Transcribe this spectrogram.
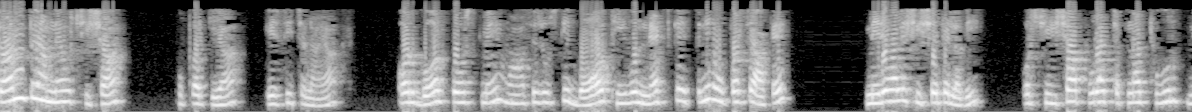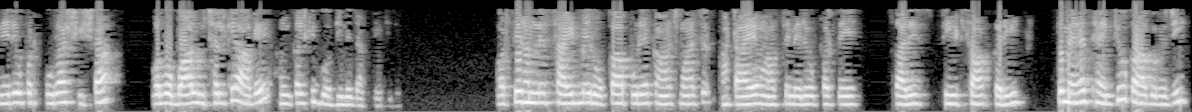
टर्न पे हमने वो शीशा ऊपर किया एसी चलाया, और गोल्फ पोस्ट में वहाँ से जो उसकी बॉल थी, वो नेट के इतने ऊपर से आके मेरे वाले शीशे पे लगी, और शीशा पूरा चकना चूर मेरे ऊपर पूरा शीशा और वो बाल उछल के आगे अंकल की गोदी में जाके गिरे। और फिर हमने साइड में रोका, पूरे कांच वाँच हटाए, वहाँ से मेरे ऊपर से सारी सीट साफ़ करी। तो मैंने थैंक यू कहा गुरु जी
